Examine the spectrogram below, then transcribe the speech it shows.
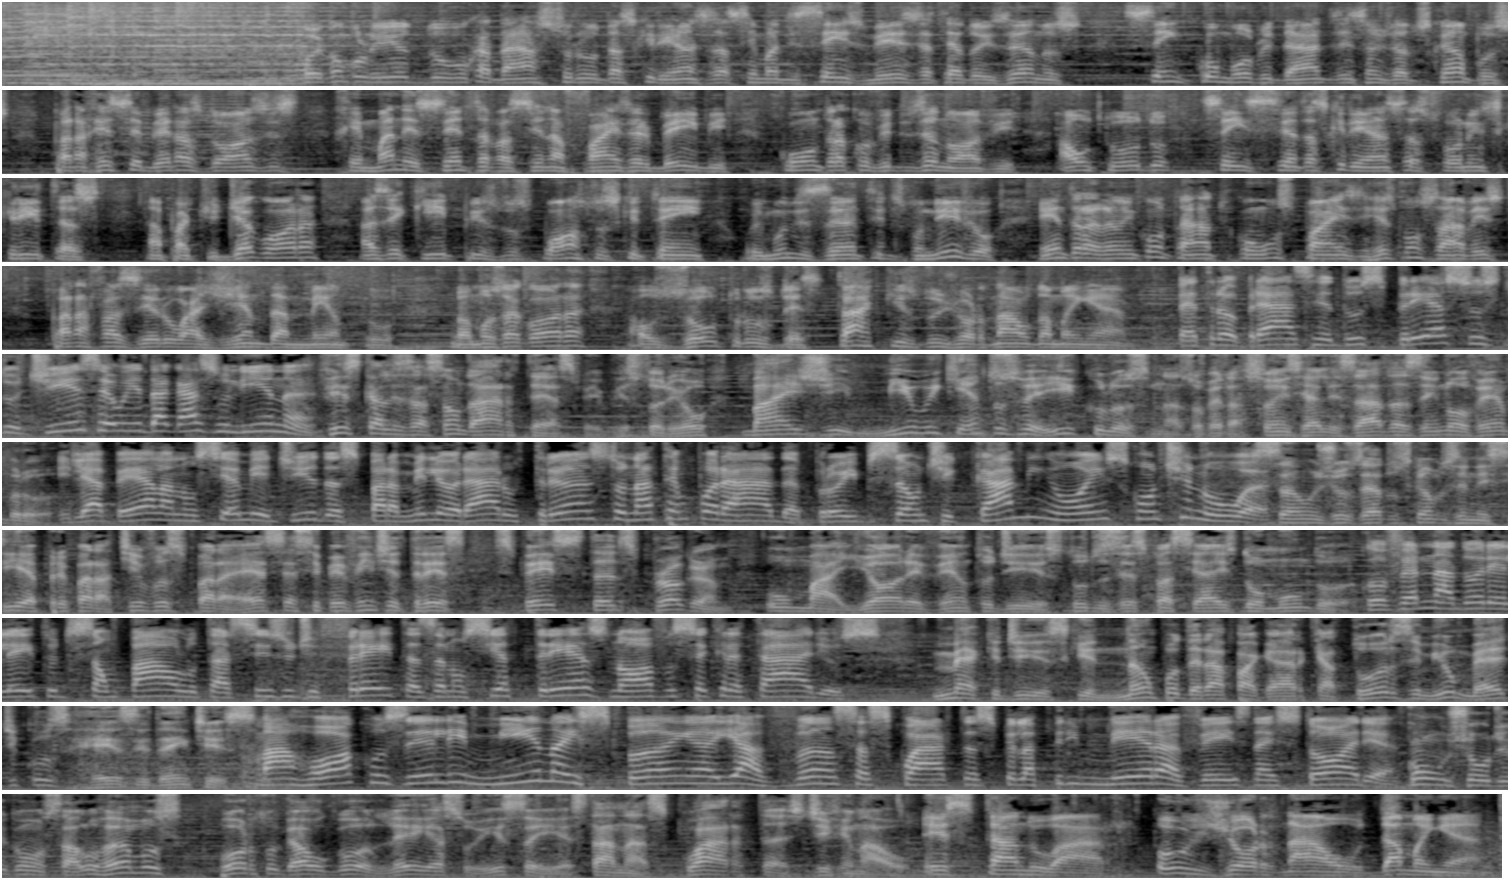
Foi concluído o cadastro das crianças acima de seis meses até dois anos sem comorbidades em São José dos Campos para receber as doses remanescentes da vacina Pfizer Baby contra a Covid-19. Ao todo, 600 crianças foram inscritas. A partir de agora, as equipes dos postos que têm o imunizante disponível entrarão em contato com os pais responsáveis para fazer o agendamento. Vamos agora aos outros destaques do Jornal da Manhã. Petrobras reduz preços do diesel e da gasolina Fiscalização da Artesp vistoriou mais de 1.500 veículos nas operações realizadas em novembro. Ilhabela anuncia medidas para melhorar o trânsito na temporada. Proibição de caminhões continua. São José dos Campos inicia preparativos para a SSP 23 Space Studies Program, o maior evento de estudos espaciais do mundo. Governador eleito de São Paulo, Tarcísio de Freitas, anuncia três novos secretários. MEC diz que não poderá pagar 14 mil médicos residentes Marrocos elimina a Espanha e avança às quartas pela primeira vez na história. Com o show de Gonçalo Ramos, Portugal goleia a Suíça e está nas quartas de final. Está no ar o Jornal da Manhã.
